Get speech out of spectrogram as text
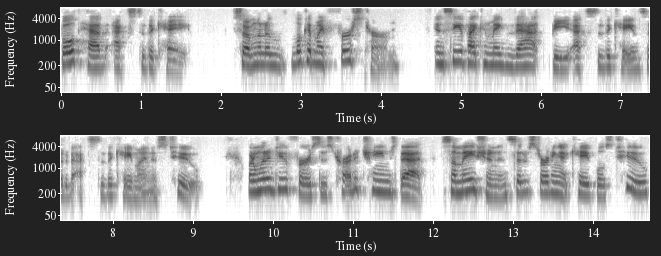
both have x to the k. So I'm going to look at my first term and see if I can make that be x to the k instead of x to the k minus 2. What I'm going to do first is try to change that summation. Instead of starting at k equals 2,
